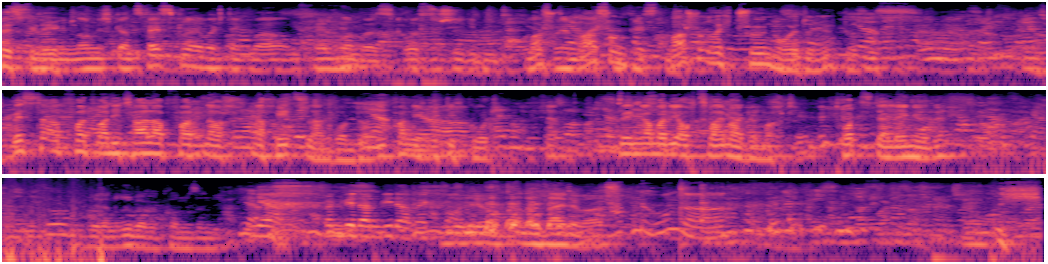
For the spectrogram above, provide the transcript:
festgelegt? Noch nicht ganz festgelegt, aber ich denke mal am Fellhorn, es das größte Skigebiet war, schon, war, schon, war schon recht schön heute. Ne? Das, ist, das beste Abfahrt war die Talabfahrt nach, nach Rezland runter. Die fand ich richtig gut. Deswegen haben wir die auch zweimal gemacht, trotz der Länge. Ne? Wir dann rübergekommen sind. Ja, ja wenn wir dann wieder weg waren. Hier auf der anderen Seite war. Ich habe Hunger. Ich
